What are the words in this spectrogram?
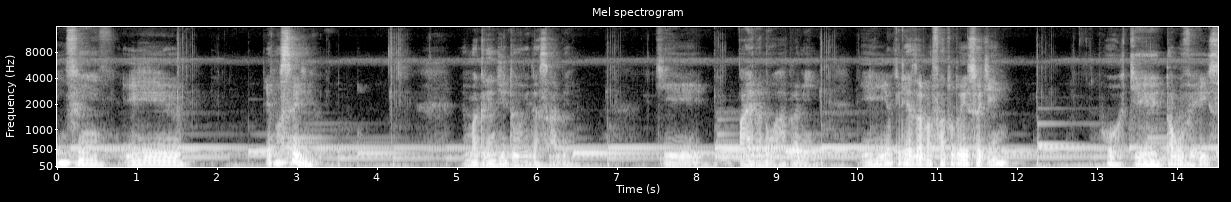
Enfim, e eu não sei. É uma grande dúvida, sabe? Que paira no ar pra mim. E eu queria desabafar tudo isso aqui, porque talvez,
